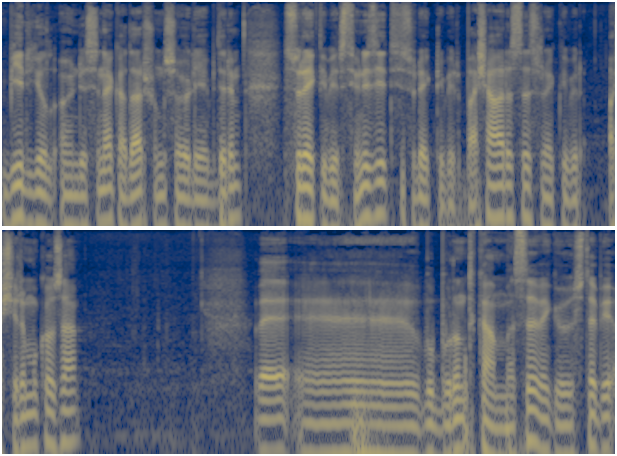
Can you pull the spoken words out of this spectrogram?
bir yıl öncesine kadar şunu söyleyebilirim. Sürekli bir sinüzit, sürekli bir baş ağrısı, sürekli bir aşırı mukoza ve e, bu burun tıkanması ve göğüste bir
